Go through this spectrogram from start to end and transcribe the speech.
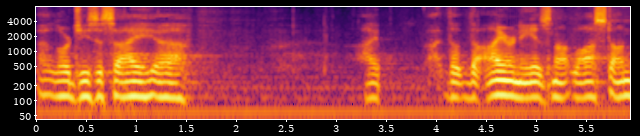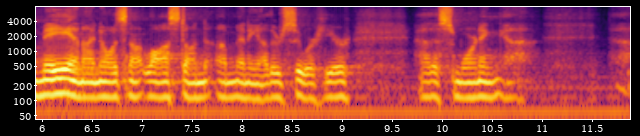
Uh, Lord Jesus, I. Uh, I, the, the irony is not lost on me, and I know it's not lost on uh, many others who are here uh, this morning. Uh, uh,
